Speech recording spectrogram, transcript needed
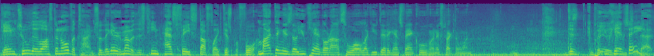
Game two, they lost in overtime. So they got to remember this team has faced stuff like this before. My thing is though, you can't go down 2-0 like you did against Vancouver and expect to win. This is But you can't say team. that.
